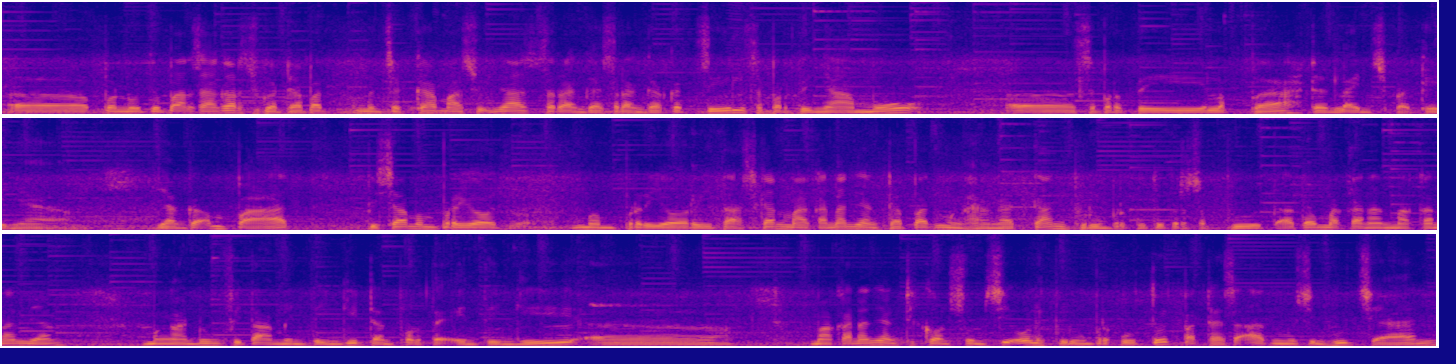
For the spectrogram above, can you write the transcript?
Eh, penutupan sangkar juga dapat mencegah masuknya serangga-serangga kecil seperti nyamuk, e, seperti lebah dan lain sebagainya. Yang keempat, bisa memprioritaskan makanan yang dapat menghangatkan burung perkutut tersebut atau makanan-makanan yang mengandung vitamin tinggi dan protein tinggi. E, makanan yang dikonsumsi oleh burung perkutut pada saat musim hujan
